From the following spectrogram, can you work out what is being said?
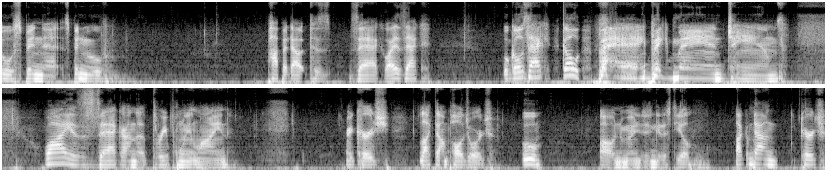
Ooh, spin that. Spin move. Pop it out to Zach. Why is Zach? Oh, go Zach. Go. Bang. Big man jams. Why is Zach on the three-point line? Kirch. Lock down Paul George. Ooh. Oh, no mind. He didn't get a steal. Lock him down, Kirch.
